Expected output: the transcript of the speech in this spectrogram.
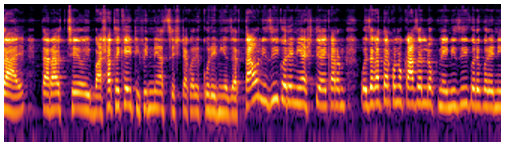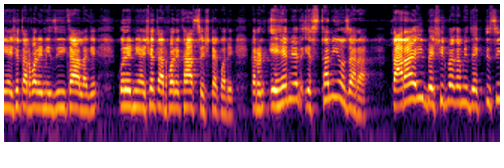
যায়, তারা হচ্ছে ওই বাসা থেকেই টিফিন নেওয়ার চেষ্টা করে করে নিয়ে যায়। তাও নিজেই করে নিয়ে আসতে হয়, কারণ ওই জায়গায় তার কোনো কাজের লোক নেই। নিজেই করে করে নিয়ে এসে তারপরে নিজেই খাওয়া লাগে। করে নিয়ে এসে তারপরে খাওয়ার চেষ্টা করে। কারণ এহেনের স্থানীয় যারা, তারাই বেশিরভাগ আমি দেখতেছি,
